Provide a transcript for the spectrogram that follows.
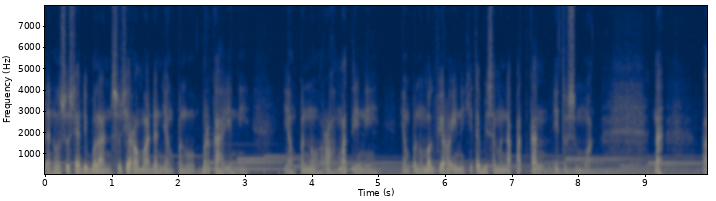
dan khususnya di bulan suci Ramadan yang penuh berkah ini, yang penuh rahmat ini, yang penuh magfirah ini kita bisa mendapatkan itu semua. Nah, e,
